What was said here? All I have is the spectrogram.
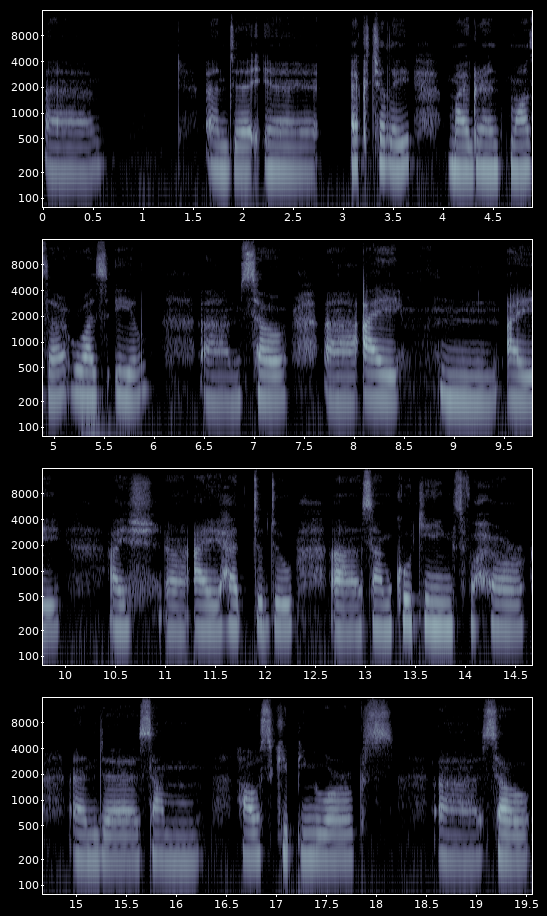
and uh, uh, actually, my grandmother was ill. Um, so uh, I, mm, I, I, uh, I had to do uh, some cookings for her and uh, some housekeeping works. Uh, so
